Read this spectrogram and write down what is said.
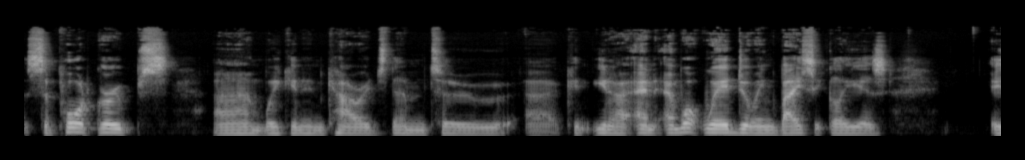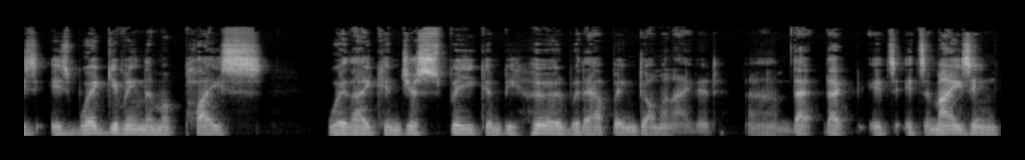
support groups. Um, we can encourage them to, uh, can, you know, and, and what we're doing basically is, is, is we're giving them a place where they can just speak and be heard without being dominated. Um, that that it's it's amazing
